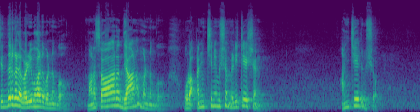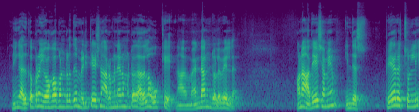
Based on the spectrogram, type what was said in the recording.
சித்தர்களை வழிபாடு பண்ணுங்கோ. மனசார தியானம் பண்ணுங்கோ. ஒரு அஞ்சு நிமிஷம் மெடிடேஷன் அஞ்சே நிமிஷம். நீங்கள் அதுக்கப்புறம் யோகா பண்ணுறது மெடிடேஷன் அரை மணி நேரம் பண்ணுறது அதெல்லாம் ஓகே நான் வேண்டான்னு சொல்லவே இல்லை. ஆனால் அதே சமயம் இந்த பேரை சொல்லி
